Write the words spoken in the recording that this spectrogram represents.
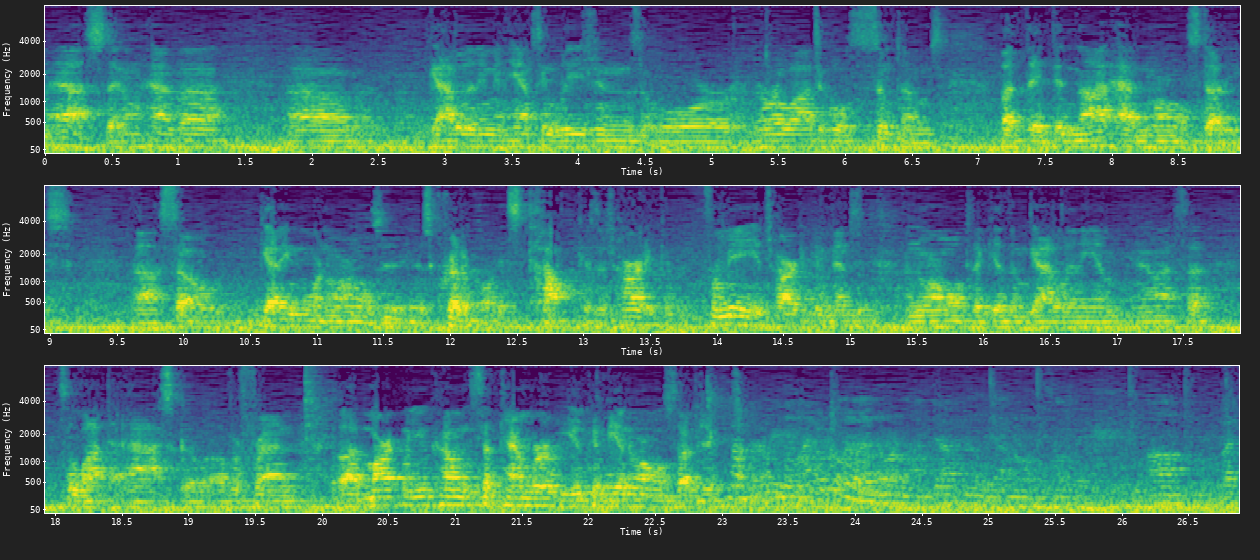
MS. They don't have uh, uh, gadolinium-enhancing lesions or neurological symptoms. But they did not have normal studies. Uh, so getting more normals is, is critical. It's tough because it's hard to, for me, it's hard to convince a normal to give them gadolinium. You know, that's a, it's a lot to ask of, of a friend. Uh, Mark, when you come in September, you can be a normal subject. I'm definitely a normal subject. Um, But,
